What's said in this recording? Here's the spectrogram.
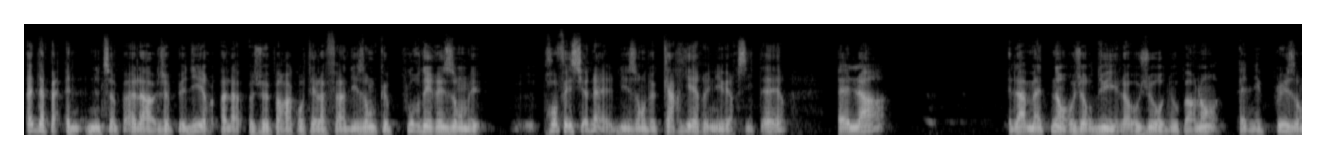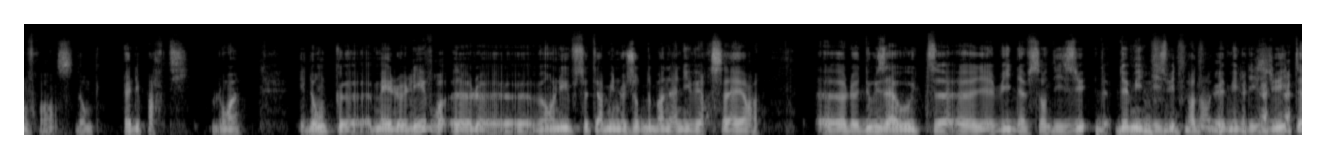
elle, ne sommes pas là, je peux dire, je ne vais pas raconter la fin, disons que pour des raisons mais, professionnelles, disons de carrière universitaire, elle a, là maintenant, aujourd'hui, là au jour où nous parlons, elle n'est plus en France, donc elle est partie, loin. Et donc, euh, mais le livre, euh, le, euh, mon livre se termine le jour de mon anniversaire, le 12 août 1918, 2018, pardon, 2018,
